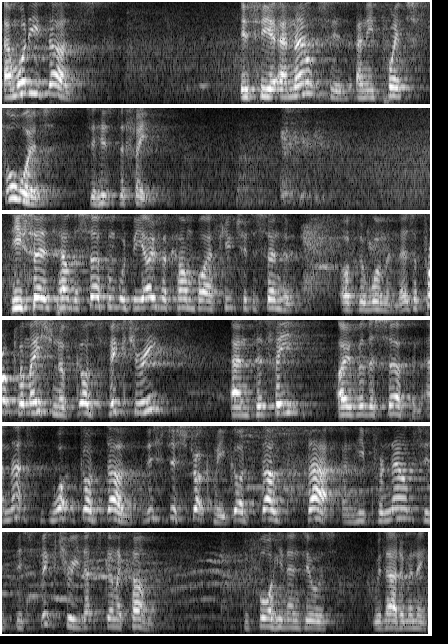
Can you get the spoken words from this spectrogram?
And what he does is he announces and he points forward to his defeat. He says how the serpent would be overcome by a future descendant of the woman. There's a proclamation of God's victory and defeat over the serpent. And that's what God does. This just struck me. God does that, and He pronounces this victory that's going to come before He then deals with Adam and Eve.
